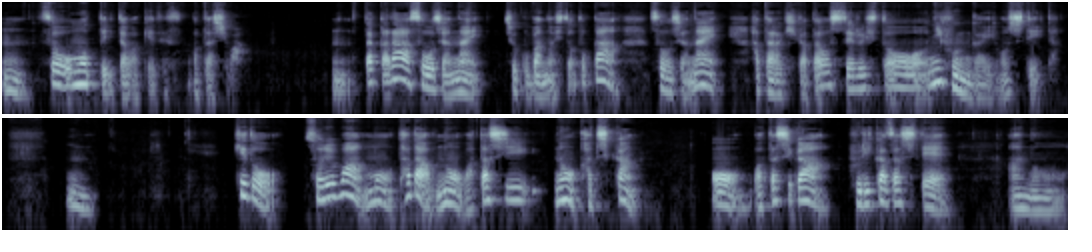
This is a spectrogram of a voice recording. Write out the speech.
うん。そう思っていたわけです。私は。うん。だからそうじゃない職場の人とか、そうじゃない働き方をしてる人に憤慨をしていた。うん。けど、それはもうただの私の価値観を私が振りかざしてあの、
